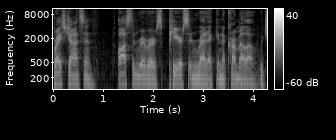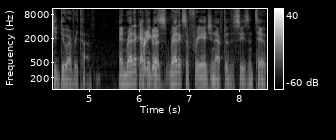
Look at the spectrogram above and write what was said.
Brice Johnson, Austin Rivers, Pierce, and Redick into Carmelo, which you do every time. And Redick, I think, good. is Redick's a free agent after the season too.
